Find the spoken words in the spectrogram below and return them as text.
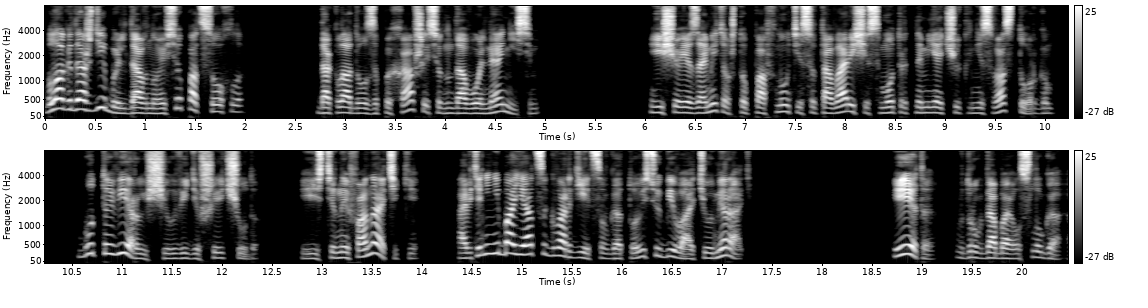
Благо дожди были давно, и все подсохло. Докладывал запыхавшийся, но довольный Анисим. Еще я заметил, что Пафнутий со товарищи смотрят на меня чуть ли не с восторгом, будто верующие, увидевшие чудо. Истинные фанатики. А ведь они не боятся гвардейцев, готовясь убивать и умирать. И это, вдруг добавил слуга.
